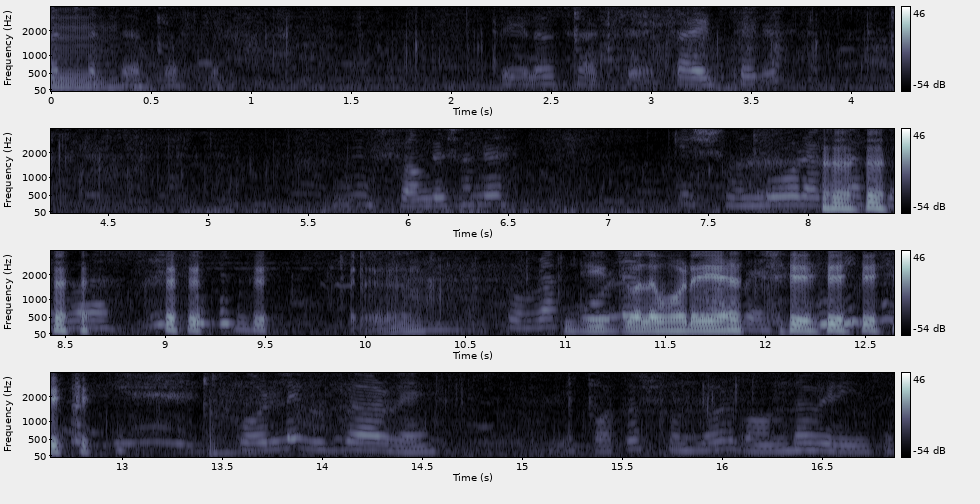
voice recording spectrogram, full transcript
আস্তে আস্তে। তেলও ছাড়ছে সাইড থেকে। সঙ্গে সঙ্গে কি সুন্দর একটা ফ্লেভার আসছে। জিভ জলে ভরে। যাচ্ছে। করলে বুঝতে পারবে কত সুন্দর গন্ধ বেরিয়েছে।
